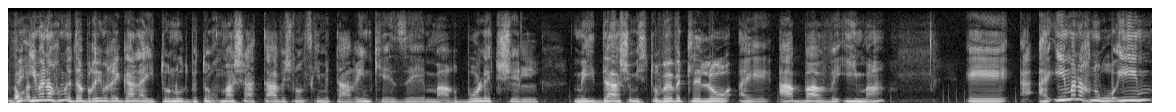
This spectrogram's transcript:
ואם אנחנו מדברים רגע על העיתונות בתוך מה שאתה ושלונסקי מתארים כאיזה מערבולת של מידע שמסתובבת ללא אה, אבא ואימא, אה, האם אנחנו רואים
